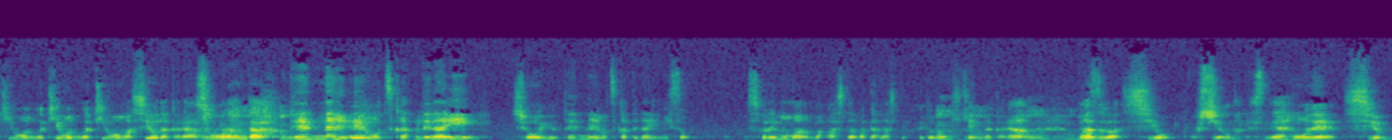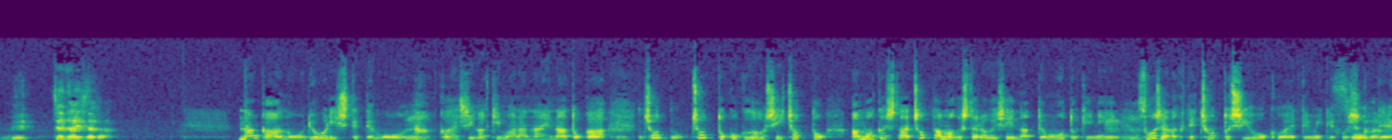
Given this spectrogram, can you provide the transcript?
基本の基本の基本は塩だから、そうなんだ。うん。天然塩を使ってない醤油。天然を使ってない味噌。それもまあ、まあ、明日また話していくけどうん危険だから、うんまずは塩。お塩なんですね。もうね塩めっちゃ大事だから。なんかあの料理してても、うん。なんか味が決まらないなとかちょほんと。ちょっとコクが欲しいちょっと甘くしたちょっと甘くしたら美味しいなって思う時に、うんうん。そうじゃなくてちょっと塩を加えてみてほしくてそうなんだよ。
